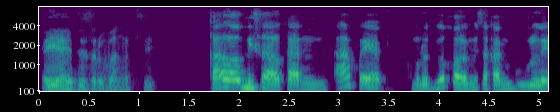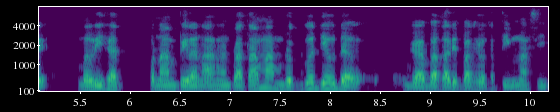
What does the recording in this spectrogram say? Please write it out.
Iya, itu seru banget sih. Kalau misalkan apa ya, menurut gua kalau misalkan bule melihat penampilan Arhan Pratama, menurut gua dia udah nggak bakal dipanggil ke timnas sih.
